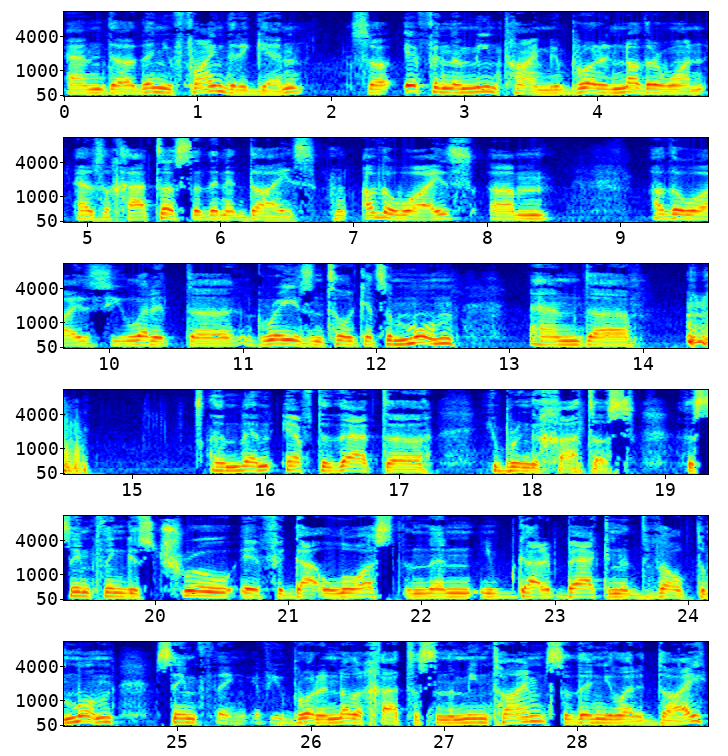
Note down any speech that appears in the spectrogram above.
and uh, then you find it again. So if in the meantime you brought another one as a chatas, so then it dies. Otherwise, um, otherwise you let it uh, graze until it gets a mum, and uh, and then after that uh, you bring a chatas. The same thing is true if it got lost and then you got it back and it developed a mum. Same thing. If you brought another chatas in the meantime, so then you let it die.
